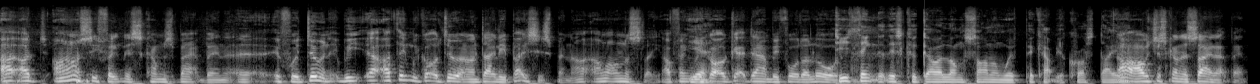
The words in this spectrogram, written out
I, I, I, honestly think this comes back, Ben. Uh, if we're doing it, we I think we've got to do it on a daily basis, Ben. I, honestly, I think yeah. we've got to get down before the Lord. Do you think that this could go along, Simon, with pick up your cross daily? Oh, I was just going to say that, Ben.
